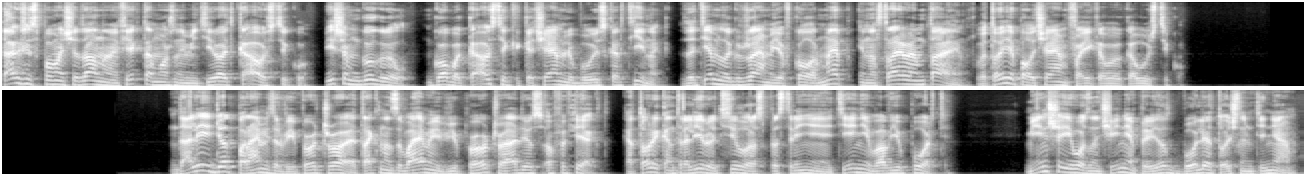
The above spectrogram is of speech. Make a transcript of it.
Также с помощью данного эффекта можно имитировать каустику. Пишем Google Goba Caustic и качаем любую из картинок. Затем загружаем ее в Color Map и настраиваем тайлинг. В итоге получаем фейковую каустику. Далее идет параметр Viewport ROE, так называемый Viewport Radius of Effect, который контролирует силу распространения тени во viewport. Меньшее его значение приведет к более точным теням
